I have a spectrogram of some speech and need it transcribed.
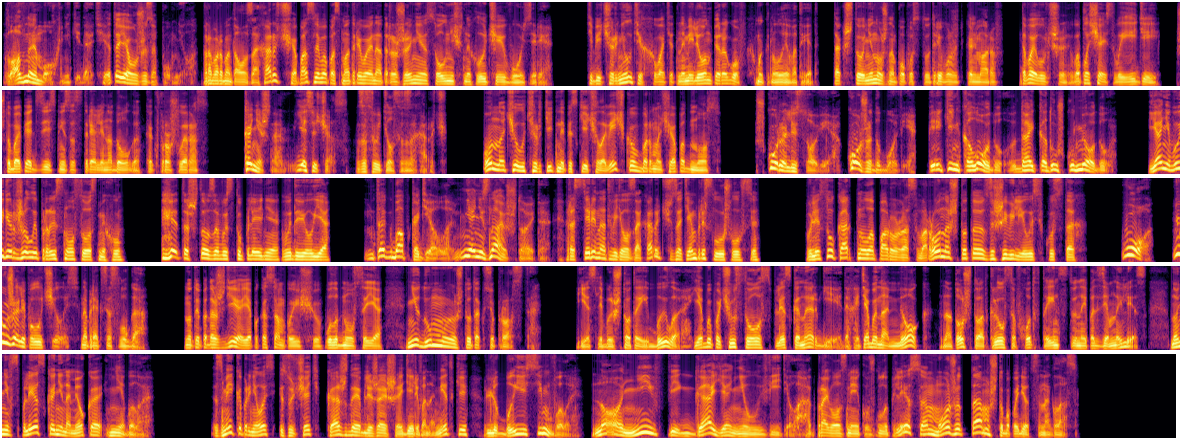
«Главное, мох не кидать, это я уже запомнил», — пробормотал Захарыч, опасливо посматривая на отражение солнечных лучей в озере. «Тебе чернил тех хватит на миллион пирогов», — хмыкнул я в ответ. «Так что не нужно попусту тревожить кальмаров. Давай лучше воплощай свои идеи, чтобы опять здесь не застряли надолго, как в прошлый раз». «Конечно, я сейчас», — засуетился Захарыч. Он начал чертить на песке человечков, бормоча под нос. «Шкура лесовья, кожа дубовья, перекинь колоду, дай кадушку меду». Я не выдержал и прыснул со смеху. «Это что за выступление?» – выдавил я. «Так бабка делала, я не знаю, что это», – растерянно ответил Захарыч, затем прислушался. В лесу каркнула пару раз ворона, что-то зашевелилось в кустах. «Во, неужели получилось?» – напрягся слуга. «Но ты подожди, а я пока сам поищу», — улыбнулся я. «Не думаю, что так все просто». Если бы что-то и было, я бы почувствовал всплеск энергии, да хотя бы намек на то, что открылся вход в таинственный подземный лес. Но ни всплеска, ни намека не было. Змейка принялась изучать каждое ближайшее дерево на метке, любые символы. Но нифига я не увидел. Отправил змейку вглубь леса, может, там что попадется на глаз.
